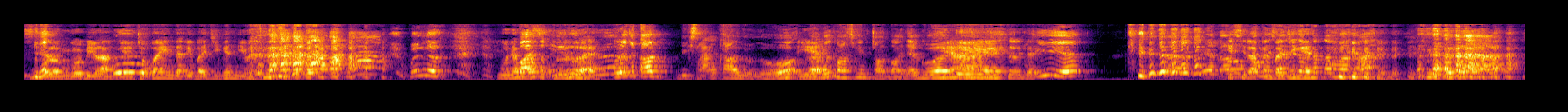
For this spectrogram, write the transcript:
sebelum gue bilang ya coba yang dari bajingan gimana? Bener. Udah Bang, masuk duluan. Udah ketahuan disangkal dulu, Iya. terus masukin contohnya gua Ya, nih. itu udah. Iya. ya, Oke, kalau silakan gua bajingan. deket sama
